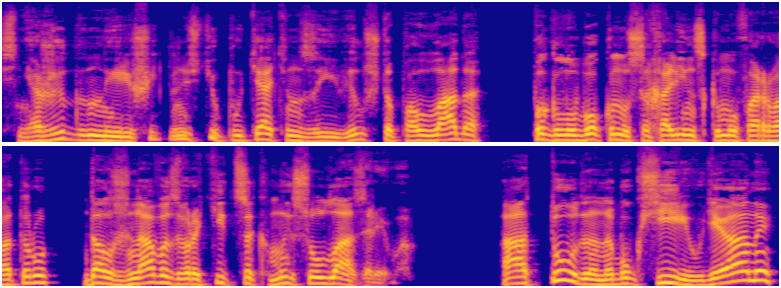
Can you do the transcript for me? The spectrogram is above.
С неожиданной решительностью Путятин заявил, что Паллада по глубокому Сахалинскому фарватеру должна возвратиться к мысу Лазарева. А оттуда, на буксире у Дианы,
